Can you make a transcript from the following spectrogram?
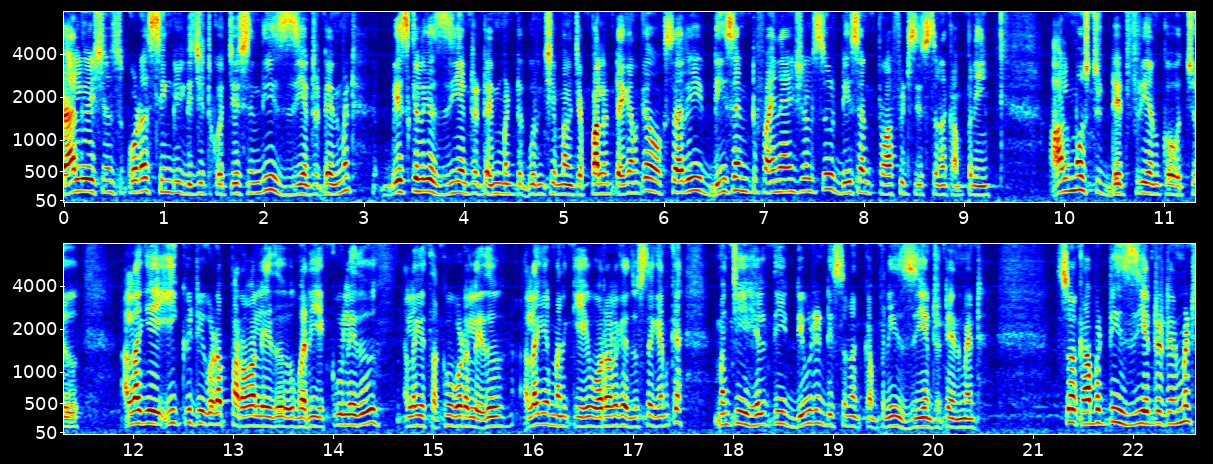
వాల్యుయేషన్స్ కూడా సింగిల్ డిజిట్కి వచ్చేసింది. జీ ఎంటర్టైన్మెంట్ బేసికల్గా జీ ఎంటర్టైన్మెంట్ గురించి మనం చెప్పాలంటే కనుక ఒకసారి డీసెంట్ ఫైనాన్షియల్స్ డీసెంట్ ప్రాఫిట్స్ ఇస్తున్న కంపెనీ ఆల్మోస్ట్ డెట్ ఫ్రీ అనుకోవచ్చు. అలాగే ఈక్విటీ కూడా పర్వాలేదు మరి ఎక్కువ లేదు అలాగే తక్కువ కూడా లేదు. అలాగే మనకి ఓవరాల్గా చూస్తే కనుక మంచి హెల్తీ డివిడెంట్ ఇస్తున్న కంపెనీ జీ ఎంటర్టైన్మెంట్ సో కాబట్టి జీ ఎంటర్టైన్మెంట్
